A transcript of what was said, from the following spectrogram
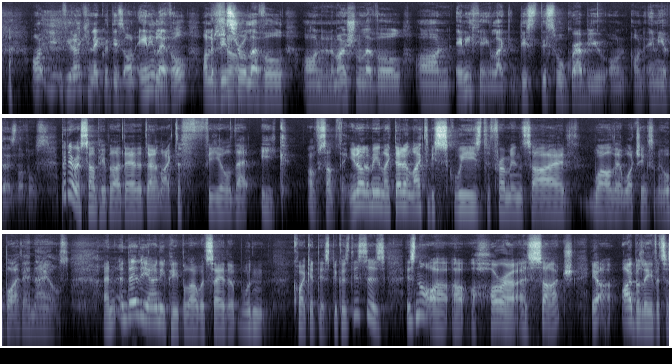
you- if you don't connect with this on any level, on a visceral level, on an emotional level, on anything like this, this will grab you on on any of those levels. But there are some people out there that don't like to feel that eek of something. You know what I mean? Like they don't like to be squeezed from inside while they're watching something or bite their nails. And and they're the only people I would say that wouldn't quite get this because this is it's not a, a, a horror as such. Yeah, I believe it's a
